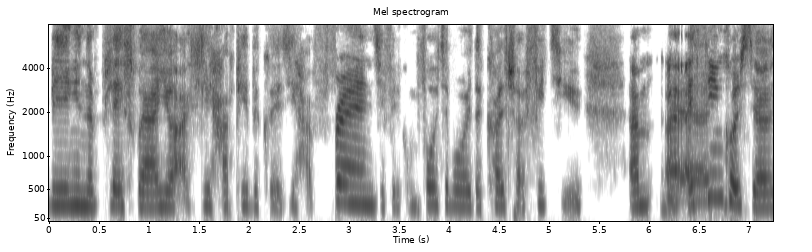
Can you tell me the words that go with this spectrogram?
being in a place where you're actually happy because you have friends, you feel comfortable, the culture fits you. Um, yeah. I, I think also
